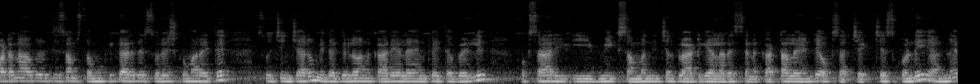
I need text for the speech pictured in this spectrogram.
పట్టణాభివృద్ధి సంస్థ ముఖ్య కార్యదర్శి సురేష్ కుమార్ అయితే సూచించారు. మీ దగ్గరలో ఉన్న కార్యాలయానికి అయితే వెళ్ళి ఒకసారి ఈ మీకు సంబంధించిన ఫ్లాట్కి ఎల్ఆర్ఎస్ అయినా కట్టాలి అంటే ఒకసారి చెక్ చేసుకోండి. అన్నీ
